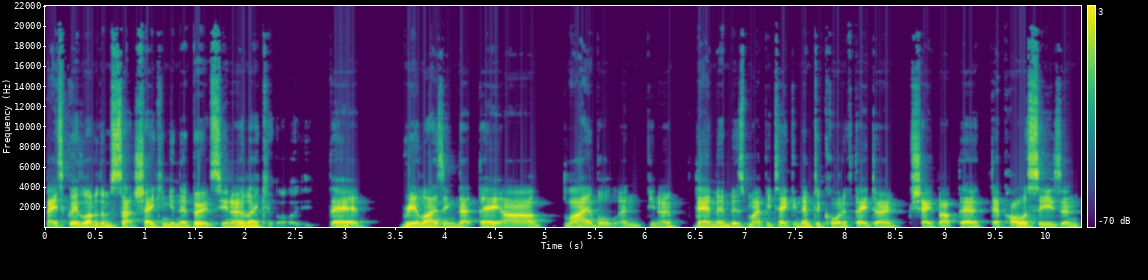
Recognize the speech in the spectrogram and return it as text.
Basically, a lot of them start shaking in their boots, you know, like they're realizing that they are liable and you know their members might be taking them to court if they don't shape up their their policies and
